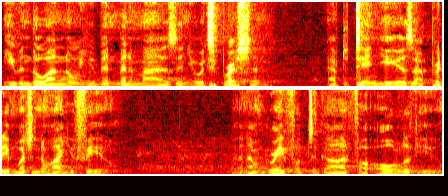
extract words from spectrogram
even though I know you've been minimized in your expression. After 10 years, I pretty much know how you feel. And I'm grateful to God for all of you,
